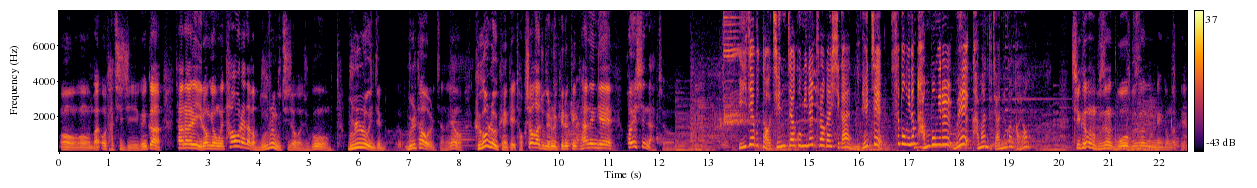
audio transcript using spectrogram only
어, 어, 마- 어, 다치지. 그러니까 차라리 이런 경우에 타월에다가 물을 묻히셔가지고 물로 이제 물 타월 있잖아요. 그걸로 그냥 이렇게 적셔가지고 이렇게 이렇게 하는 게 훨씬 낫죠. 이제부터 진짜 고민을 풀어갈 시간. 대체 스봉이는 밤봉이를 왜 가만두지 않는 걸까요? 지금은 무슨 뭐 무슨 행동 같아요?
